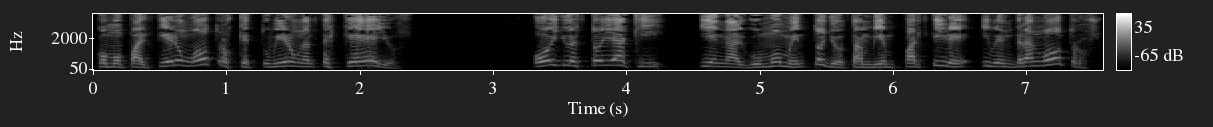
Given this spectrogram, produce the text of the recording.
como partieron otros que estuvieron antes que ellos. Hoy yo estoy aquí y en algún momento yo también partiré y vendrán otros.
